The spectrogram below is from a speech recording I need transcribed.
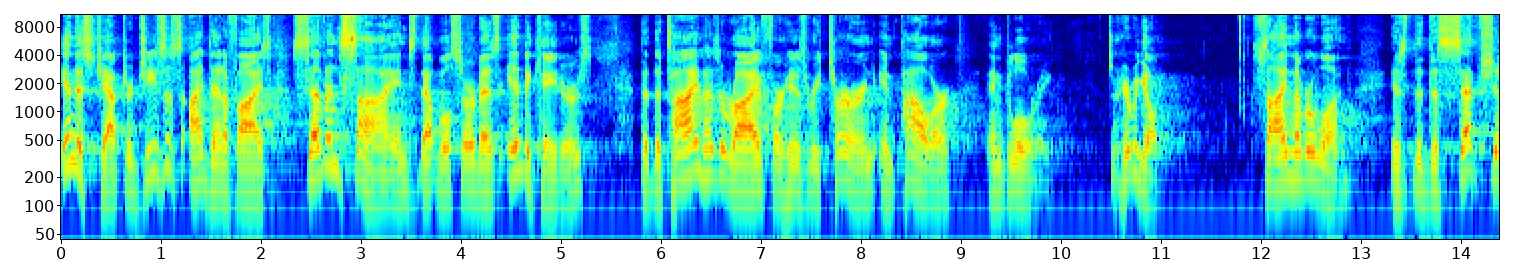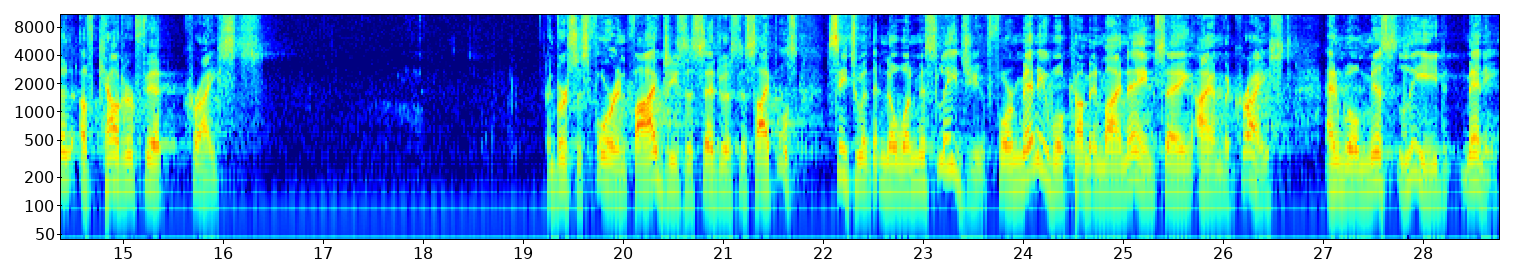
In this chapter, Jesus identifies seven signs that will serve as indicators that the time has arrived for his return in power and glory. So here we go. Sign number one is the deception of counterfeit Christs. In verses 4 and 5, Jesus said to his disciples, See to it that no one misleads you, for many will come in my name, saying, I am the Christ, and will mislead many.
